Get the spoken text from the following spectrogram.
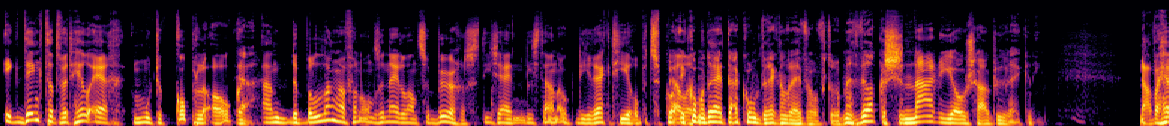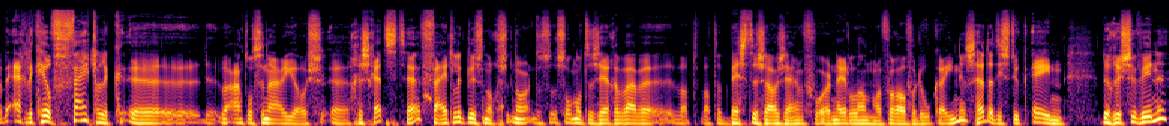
ik denk dat we het heel erg moeten koppelen ook Ja. aan de belangen van onze Nederlandse burgers. Die, zijn, die staan ook direct hier op het spel. Ik kom er direct, daar kom ik direct nog even over terug. Met welke scenario's houdt u rekening? Nou, we hebben eigenlijk heel feitelijk eh, de- een aantal scenario's eh, geschetst. Hè? Feitelijk, dus nog nog zonder te zeggen waar we, wat, wat het beste zou zijn voor Nederland, maar vooral voor de Oekraïners. Hè? Dat is natuurlijk één, de Russen winnen.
